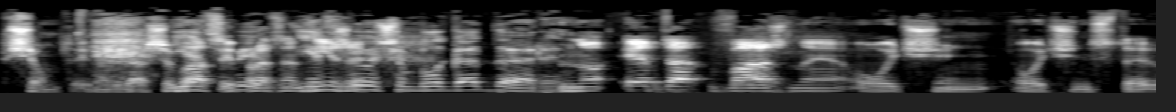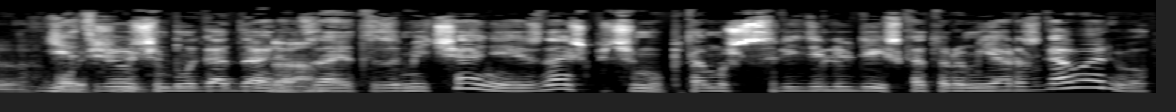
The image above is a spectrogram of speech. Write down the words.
в чем-то иногда ошибаться, я тебе, и процент я ниже. тебе очень благодарен. Но это важное, очень, очень... Я очень, тебе очень благодарен да. за это замечание. И знаешь почему? Потому что среди людей, с которыми я разговаривал,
